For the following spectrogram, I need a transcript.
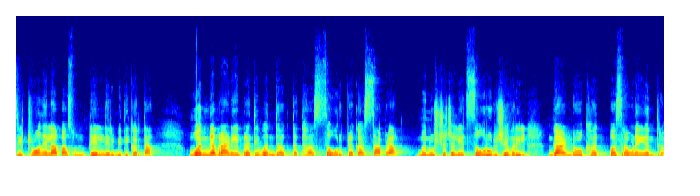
सिट्रोनेलापासून तेल निर्मिती करता वन्य प्राणी प्रतिबंधक तथा सौर प्रकाश सापळा मनुष्यचलित सौर ऊर्जेवरील गांडूळ खत पसरवणे यंत्र.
